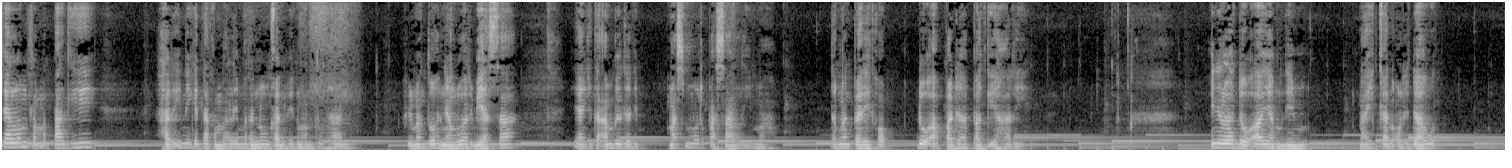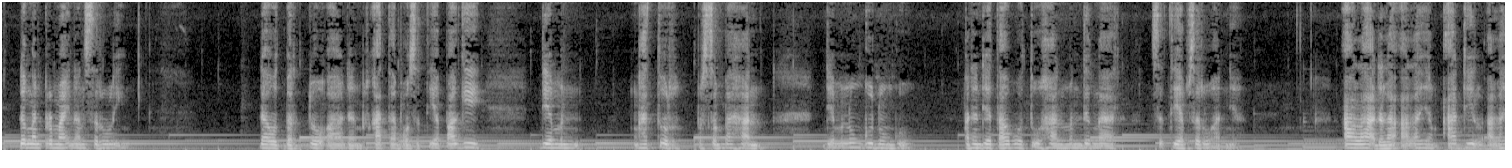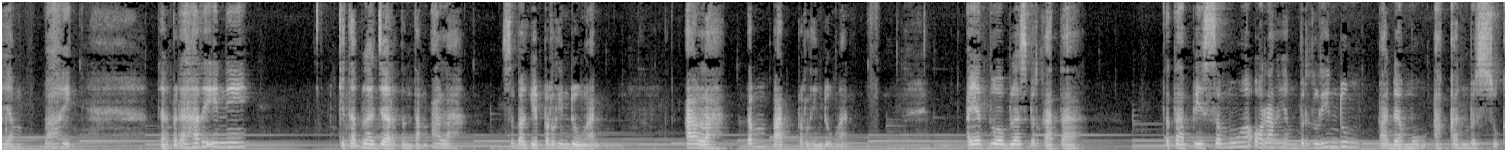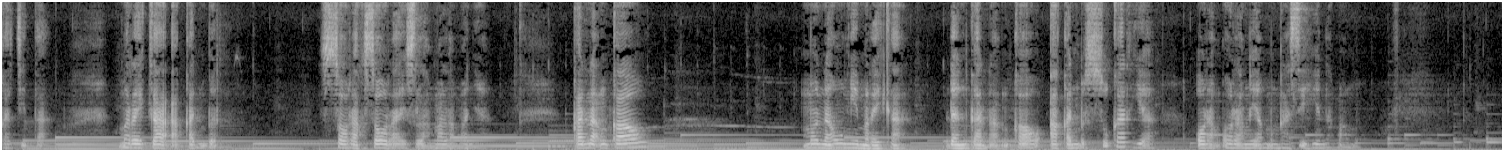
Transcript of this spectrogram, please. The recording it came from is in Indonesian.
Shalom, selamat pagi. Hari ini kita kembali merenungkan firman Tuhan. Firman Tuhan yang luar biasa yang kita ambil dari Mazmur pasal 5 dengan perikop doa pada pagi hari. Inilah doa yang dinaikkan oleh Daud dengan permainan seruling. Daud berdoa dan berkata bahwa setiap pagi dia mengatur persembahan dia menunggu-nunggu karena dia tahu bahwa Tuhan mendengar setiap seruannya. Allah adalah Allah yang adil, Allah yang baik. Dan pada hari ini kita belajar tentang Allah sebagai perlindungan. Allah tempat perlindungan. Ayat 12 berkata, tetapi semua orang yang berlindung padamu akan bersuka cita mereka akan bersorak-sorai selama-lamanya. Karena engkau menaungi mereka dan karena engkau akan bersukaria orang-orang yang mengasihi namamu.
